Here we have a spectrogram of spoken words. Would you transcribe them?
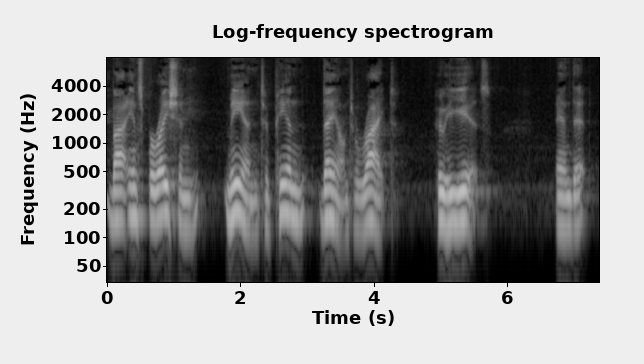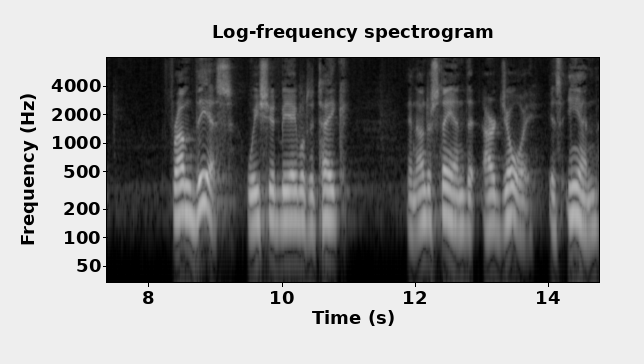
by inspiration men to pin down, to write who He is. And that from this we should be able to take and understand that our joy is in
